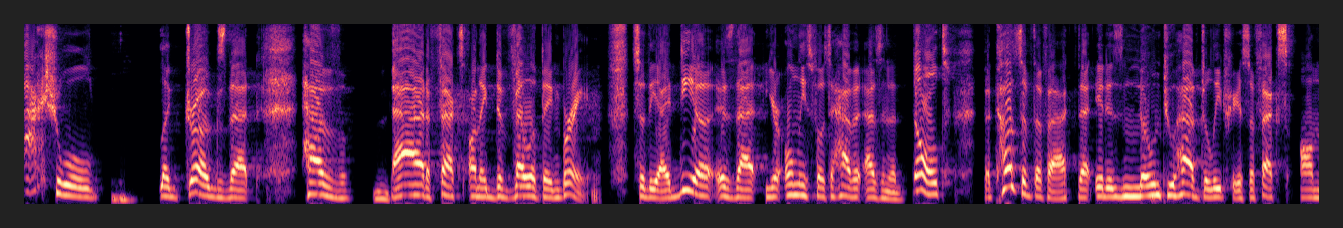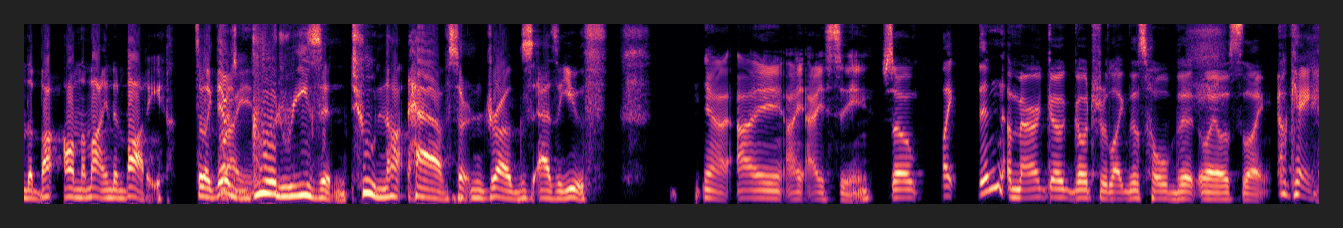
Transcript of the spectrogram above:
actual like drugs that have bad effects on a developing brain. So the idea is that you're only supposed to have it as an adult because of the fact that it is known to have deleterious effects on the bo- on the mind and body. So like there's Right. good reason to not have certain drugs as a youth. Yeah, I, I I see. So like didn't America go through like this whole bit where it was like, okay,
